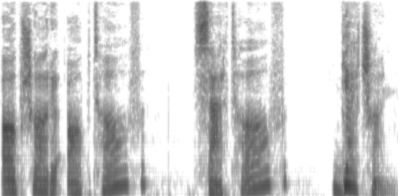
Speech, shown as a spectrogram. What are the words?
آبشار آبتاف، سرتاف، گچان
